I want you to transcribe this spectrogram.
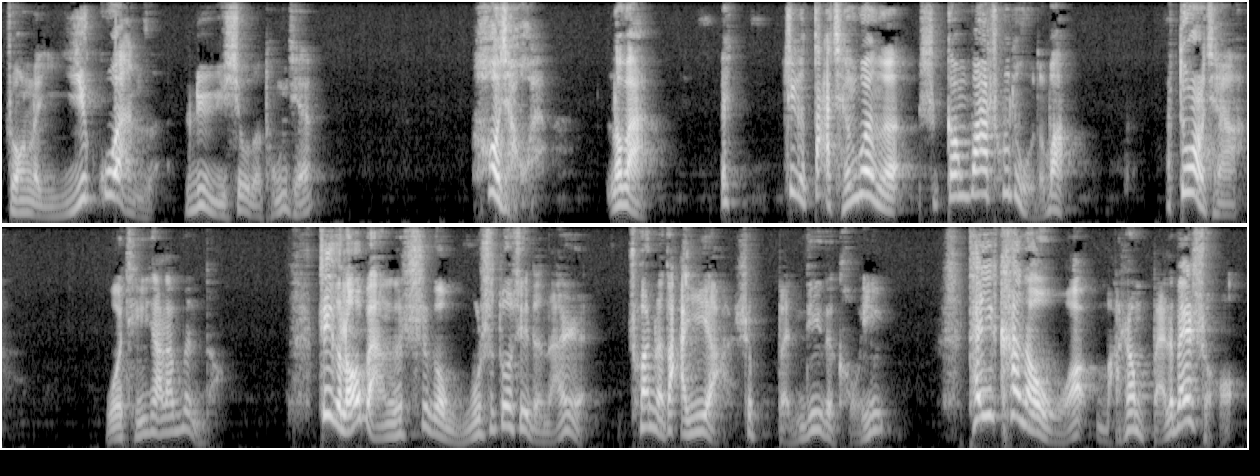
装了一罐子绿锈的铜钱。好家伙呀，老板！这个大钱罐子是刚挖出土的吧？多少钱啊？我停下来问道。这个老板是个五十多岁的男人，穿着大衣啊，是本地的口音。他一看到我，马上摆了摆手：“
